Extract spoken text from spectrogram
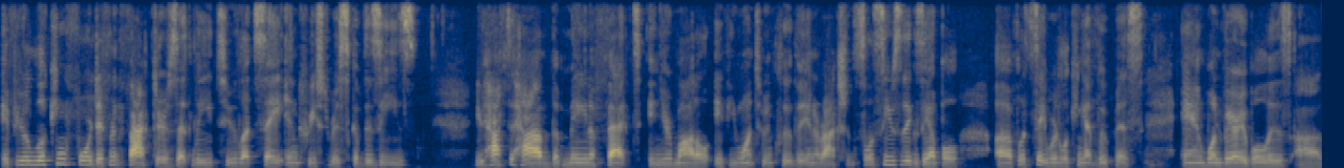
if you're looking for different factors that lead to, let's say, increased risk of disease, you have to have the main effect in your model if you want to include the interaction. So let's use the example of, let's say we're looking at lupus, and one variable is uh,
